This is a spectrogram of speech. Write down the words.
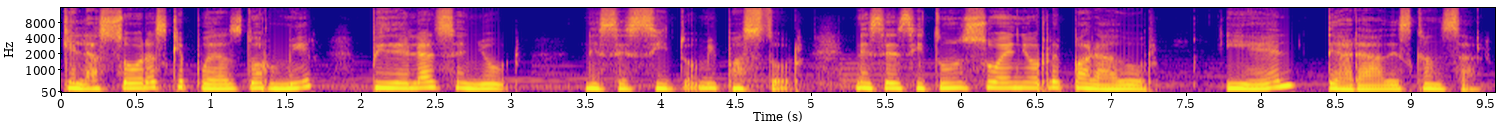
Que las horas que puedas dormir, pídele al Señor. Necesito a mi pastor, necesito un sueño reparador y Él te hará descansar.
